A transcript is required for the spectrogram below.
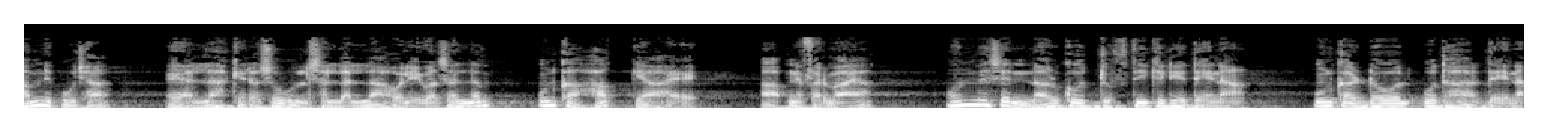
ہم نے پوچھا، اے اللہ کے رسول صلی اللہ علیہ وسلم، ان کا حق کیا ہے؟ آپ نے فرمایا، ان میں سے نر کو جفتی کے لیے دینا، ان کا ڈول ادھار دینا،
